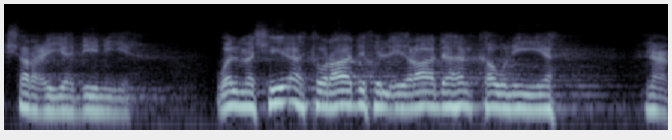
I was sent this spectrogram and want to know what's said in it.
شرعية دينية. والمشيئة ترادف الإرادة الكونية. نعم.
